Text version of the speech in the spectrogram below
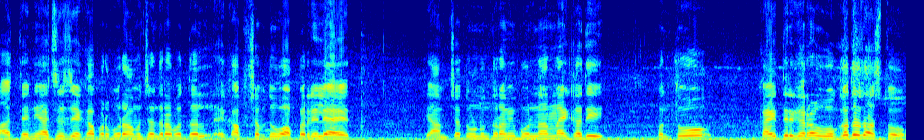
आज त्यांनी असेच एका प्रभू रामचंद्राबद्दल एक अपशब्द वापरलेले आहेत. ते आमच्या तोंडून तर आम्ही बोलणार नाही कधी पण तो काहीतरी गरळ ओकतच असतो.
